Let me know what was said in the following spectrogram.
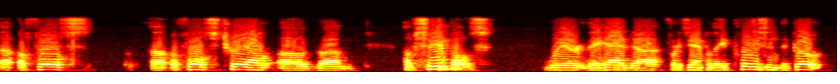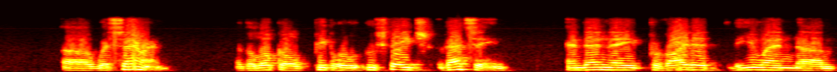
a, a false a false trail of um, of samples where they had, for example, they poisoned the goat with sarin, the local people who, who staged that scene, and then they provided the UN, um,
